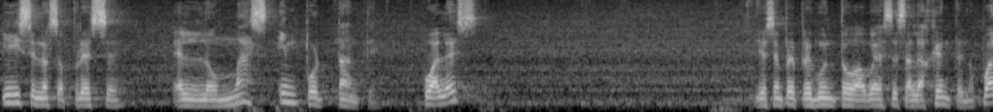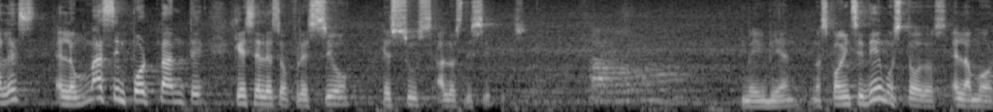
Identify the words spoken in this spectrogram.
Y se nos ofrece en lo más importante. ¿Cuál es? Yo siempre pregunto a veces a la gente, ¿no? ¿Cuál es? En lo más importante que se les ofreció Jesús a los discípulos. Muy bien, nos coincidimos todos el amor,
